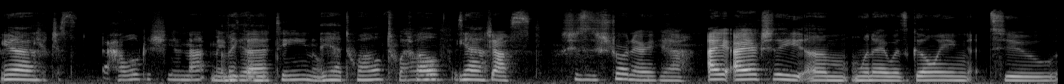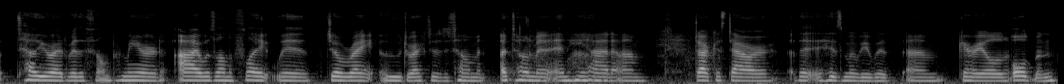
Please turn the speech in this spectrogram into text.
Yeah, you're just how old is she in that? Maybe Like, um, thirteen or yeah, 12, 12? 12, It's yeah. just She's extraordinary. yeah. I, I actually, um, when I was going to Telluride where the film premiered, I was on the flight with Joe Wright, who directed Atonement, Atonement and he had um, Darkest Hour, the, his movie with um, Gary Oldman,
